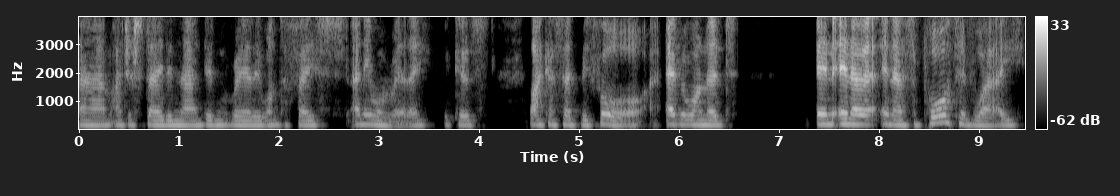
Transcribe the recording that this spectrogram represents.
Um, I just stayed in there and didn't really want to face anyone really because, like I said before, everyone had, in in a in a supportive way,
